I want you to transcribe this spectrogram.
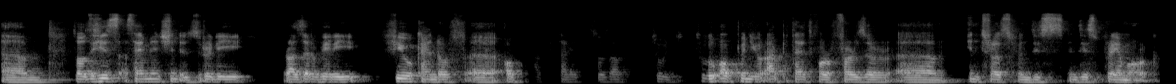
Um, so this is, as I mentioned, is really rather very few kind of uh, appetite, so that to to open your appetite for further um, interest in this in this framework.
